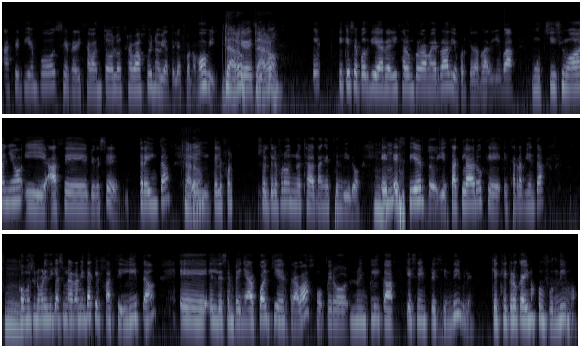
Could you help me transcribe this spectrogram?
hace tiempo se realizaban todos los trabajos y no había teléfono móvil. Claro, decir claro. sí que se podría realizar un programa de radio, porque la radio lleva muchísimos años y hace, yo qué sé, 30, Claro. el teléfono, el teléfono no estaba tan extendido. Es, es cierto y está claro que esta herramienta, Mm. como su nombre indica, es una herramienta que facilita eh, el desempeñar cualquier trabajo, pero no implica que sea imprescindible, que es que creo que ahí nos confundimos.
